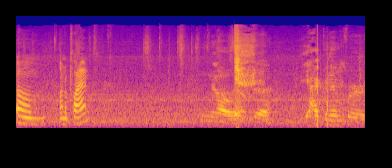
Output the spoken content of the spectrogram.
um, on a planet. No, it's uh, the acronym for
